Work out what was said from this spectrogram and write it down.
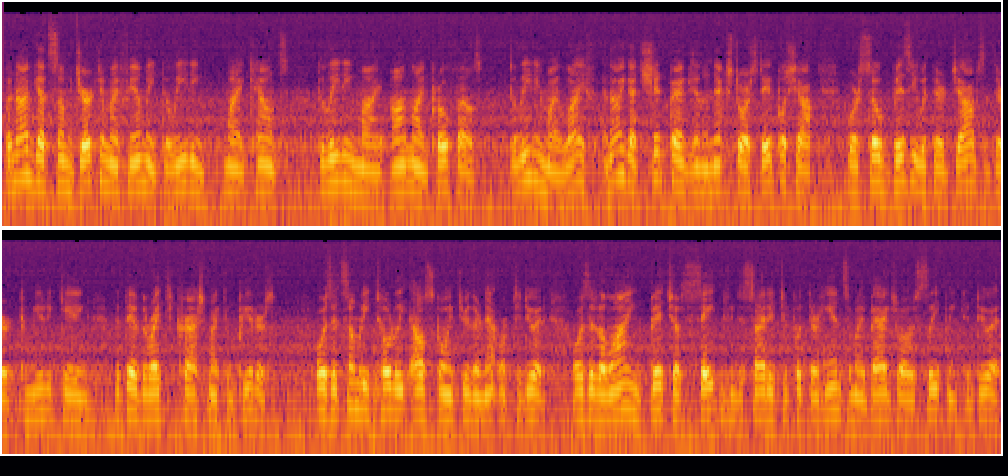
But now I've got some jerk in my family deleting my accounts, deleting my online profiles, deleting my life, and now I got shitbags in a next door staple shop who are so busy with their jobs that they're communicating that they have the right to crash my computers. Or was it somebody totally else going through their network to do it? Or was it a lying bitch of Satan who decided to put their hands in my bags while I was sleeping to do it?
